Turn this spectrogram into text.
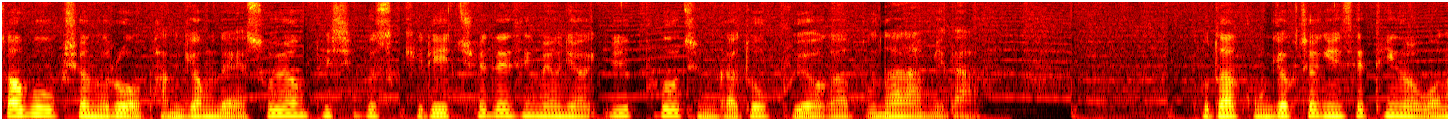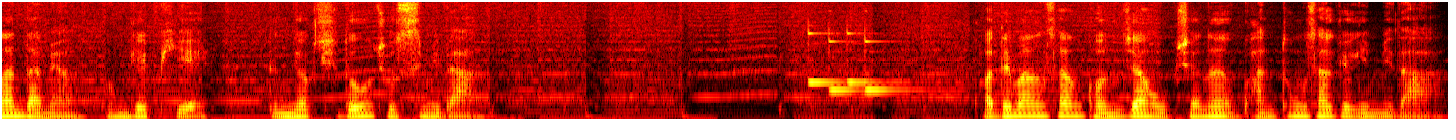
서브 옵션으로 반경 내 소형 패시브 스킬이 최대 생명력 1% 증가도 부여가 무난합니다. 보다 공격적인 세팅을 원한다면 번개 피해, 능력치도 좋습니다. 과대망상 권장 옵션은 관통 사격입니다.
